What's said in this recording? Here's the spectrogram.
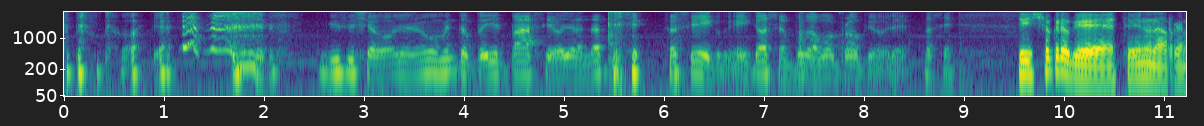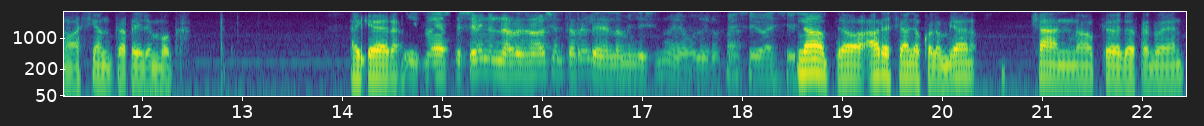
tanto, boludo. Qué sé yo, boludo, en algún momento pedí el pase, boludo, andate, no sé, hay cosa, un poco amor propio, boludo, no sé. Sí, yo creo que se viene una renovación terrible en Boca. Hay que ver. Y pues, se viene una renovación terrible del 2019, boludo, y no pasa. Eso iba a decir No, pero ahora se van los colombianos. Ya no creo que lo renueven.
